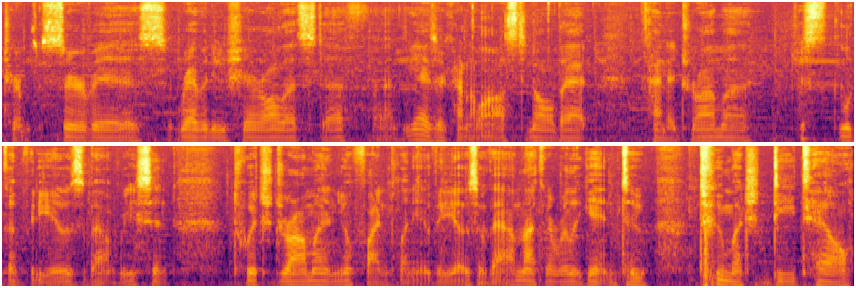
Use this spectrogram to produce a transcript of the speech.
terms of service, revenue share, all that stuff. Uh, you guys are kind of lost in all that kind of drama just look up videos about recent Twitch drama, and you'll find plenty of videos of that. I'm not going to really get into too much detail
